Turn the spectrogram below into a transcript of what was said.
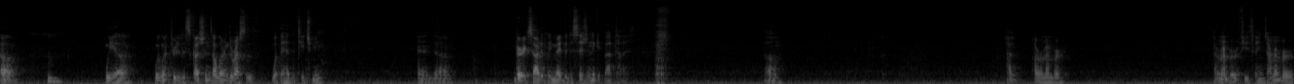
uh, Hmm. we uh, we went through the discussions. I learned the rest of what they had to teach me, and uh, very excitedly made the decision to get baptized. Um, I I remember. I remember a few things. I remember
